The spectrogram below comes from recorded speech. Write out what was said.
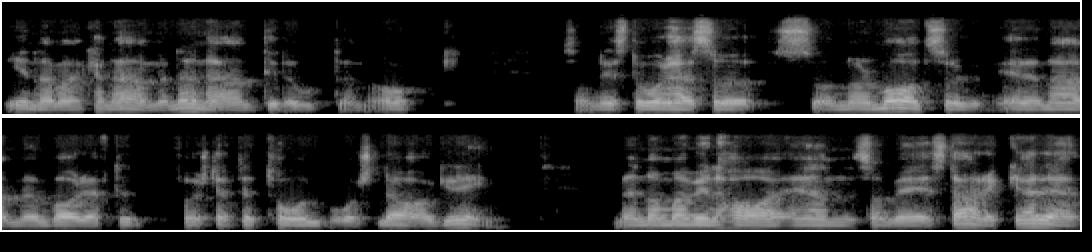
innan man kan använda den här antidoten. Och som det står här så, så normalt så är den användbar efter, först efter 12 års lagring. Men om man vill ha en som är starkare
